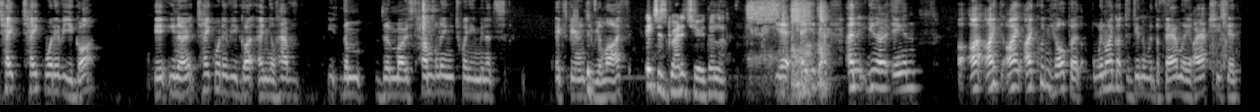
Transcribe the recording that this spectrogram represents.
take take whatever you got It- you know take whatever you got and you'll have the the most humbling 20 minutes experience of your life. It's just gratitude, doesn't it? yeah and, it- and you know ian I, I i i couldn't help it. When i got to dinner with the family i actually said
